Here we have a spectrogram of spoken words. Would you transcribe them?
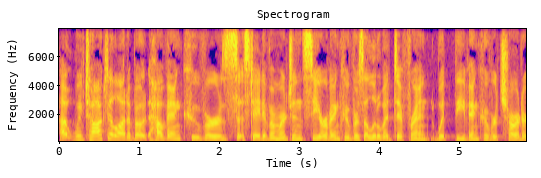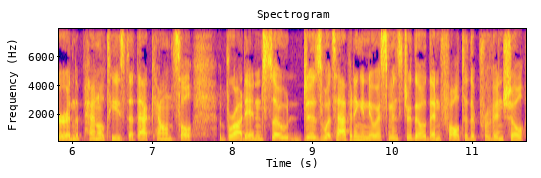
Uh, we've talked a lot about how Vancouver's state of emergency, or Vancouver's a little bit different with the Vancouver Charter and the penalties that that council brought in. So, does what's happening in New Westminster, though, then fall to the provincial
